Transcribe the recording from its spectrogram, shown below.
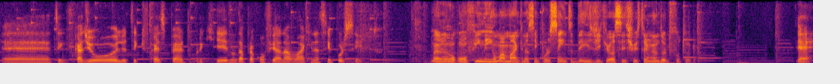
é, tem que ficar de olho, tem que ficar esperto, porque não dá pra confiar na máquina 100%. Mano, eu não confio em nenhuma máquina 100% desde que eu assisti o Exterminador do Futuro. É.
